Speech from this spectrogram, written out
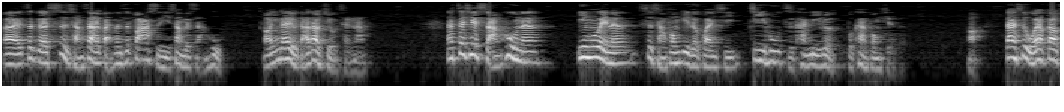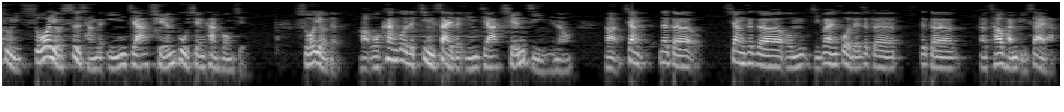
呃，这个市场上有百分之八十以上的散户，哦，应该有达到九成啊。那这些散户呢？因为呢，市场封闭的关系，几乎只看利润，不看风险的啊。但是我要告诉你，所有市场的赢家全部先看风险，所有的啊，我看过的竞赛的赢家前几名哦啊，像那个像这个我们举办过的这个这个呃操盘比赛啊，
